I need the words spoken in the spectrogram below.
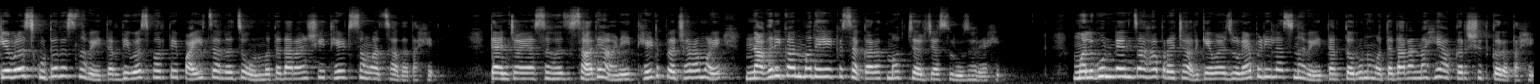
केवळ स्कूटरच नव्हे तर दिवसभर ते पायी चालत जाऊन मतदारांशी थेट संवाद साधत आहेत. त्यांच्या या सहज साध्या आणि थेट प्रचारामुळे नागरिकांमध्ये एक सकारात्मक चर्चा सुरू झाली आहे. मलगुंडेंचा हा प्रचार केवळ जुन्या पिढीलाच नव्हे तर तरुण मतदारांनाही आकर्षित करत आहे.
